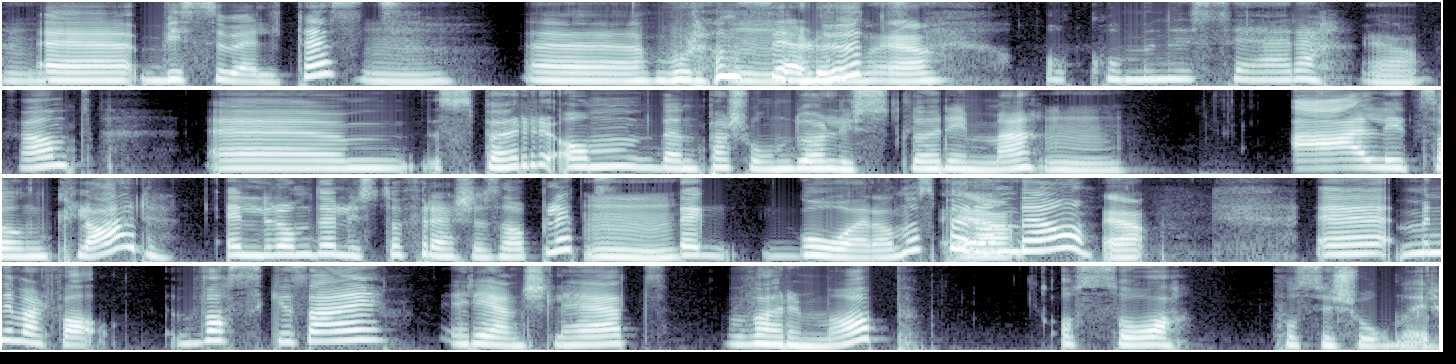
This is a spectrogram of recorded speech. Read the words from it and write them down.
Mm. Eh, visuell test. Mm. Eh, hvordan ser det ut? Ja. Og kommunisere. ja. Sant? Eh, spør om den personen du har lyst til å rimme, Mm. er litt sånn klar, eller om de har lyst til å freshe seg opp litt. Mm. Det går an å spørre Ja, om det òg. ja. Eh, men i hvert fall, vaske seg, renslighet, varme opp, og så posisjoner.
